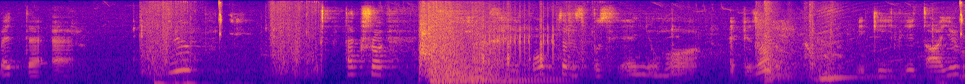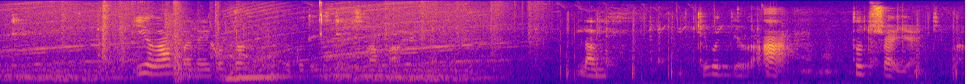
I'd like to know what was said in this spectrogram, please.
БТР. Так що гелікоптер з останнього епізоду, який літає. І лампа, на кудись тобто лампа. Да. Такі от діла. А, тут ще є, типа.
